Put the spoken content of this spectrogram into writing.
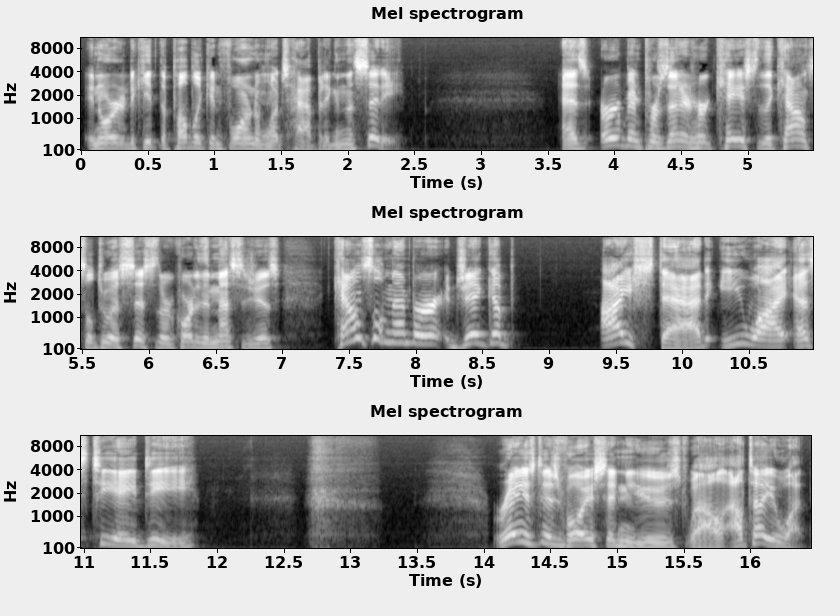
in order to keep the public informed on what's happening in the city. As Erdman presented her case to the council to assist the recording of the messages, council member Jacob Eystad, E Y S T A D, raised his voice and used, well, I'll tell you what.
